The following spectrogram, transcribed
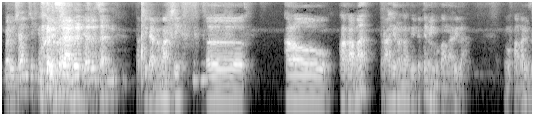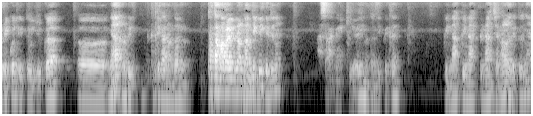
barusan sih Barusan. barusan tidak memang sih. Eh kalau kakak mah terakhir nonton teh minggu kamari lah. Minggu kamari berikut itu juga eh nya lebih ketika nonton pertama kali nonton TV gitu nya. Asa aneh kieu euy nonton TV teh pindah-pindah pindah channel gitu nya.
